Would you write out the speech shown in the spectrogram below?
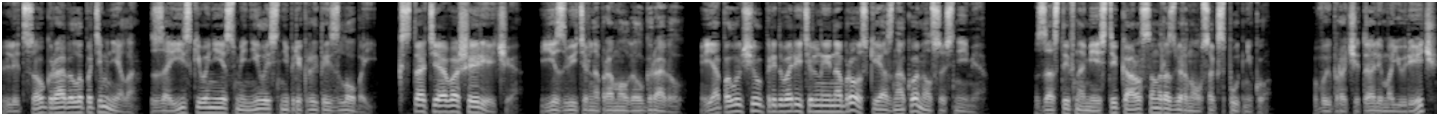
Лицо Гравила потемнело, заискивание сменилось неприкрытой злобой. «Кстати, о вашей речи», — язвительно промолвил Гравил. «Я получил предварительные наброски и ознакомился с ними». Застыв на месте, Карлсон развернулся к спутнику. «Вы прочитали мою речь?»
